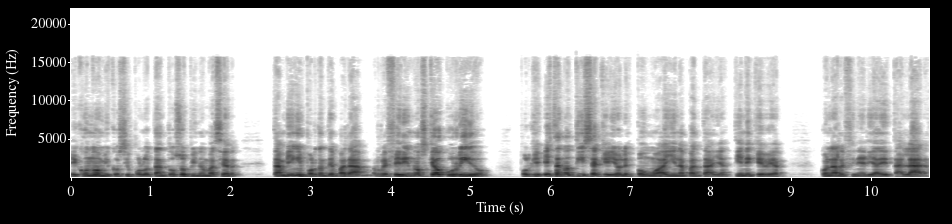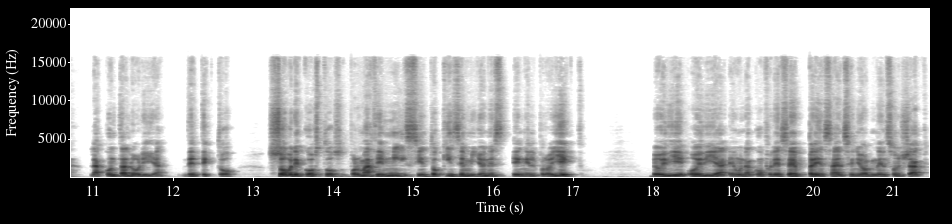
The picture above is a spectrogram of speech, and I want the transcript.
económicos y por lo tanto su opinión va a ser también importante para referirnos qué ha ocurrido, porque esta noticia que yo les pongo ahí en la pantalla tiene que ver con la refinería de Talara. La Contraloría detectó sobrecostos por más de 1.115 millones en el proyecto. Hoy día, en una conferencia de prensa, el señor Nelson Schack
